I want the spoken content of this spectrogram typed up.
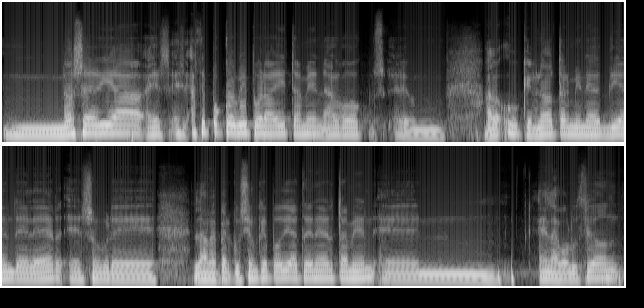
no sería. hace poco vi por ahí también algo, eh, algo que no terminé bien de leer eh, sobre la repercusión que podía tener también en, la evolución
